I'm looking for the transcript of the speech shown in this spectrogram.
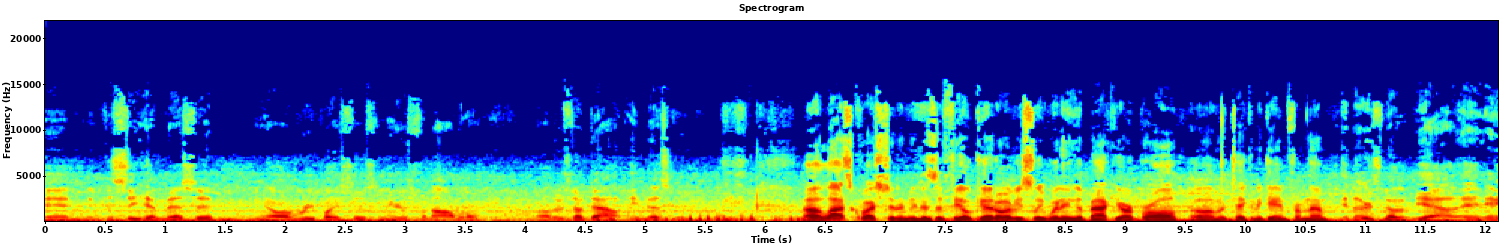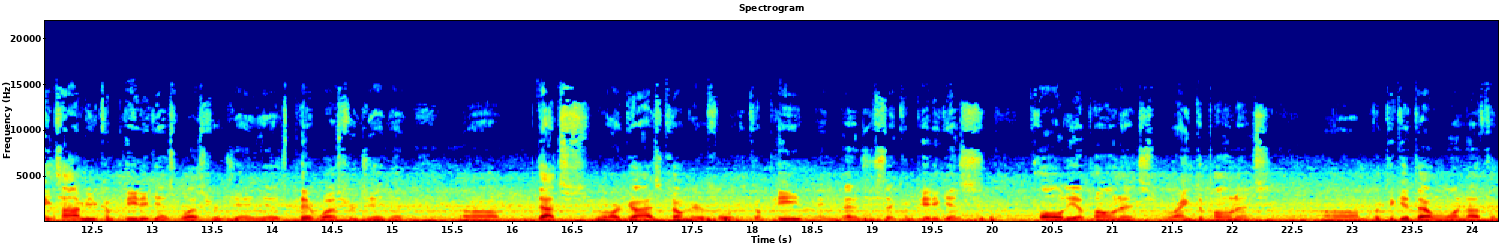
and, and, to see him miss it, and, you know, our replay system here is phenomenal. Uh, there's no doubt he missed it. Uh, last question. I mean, does it feel good, obviously, winning a backyard brawl um, and taking a game from them? There's no, yeah. Anytime you compete against West Virginia, it's Pitt, West Virginia. Um, that's what our guys come here for: to compete, and, and, as you said, compete against quality opponents, ranked opponents. Um, but to get that one nothing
